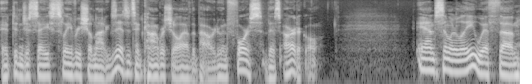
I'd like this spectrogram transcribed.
it didn't just say slavery shall not exist, it said Congress shall have the power to enforce this article. And similarly, with um,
